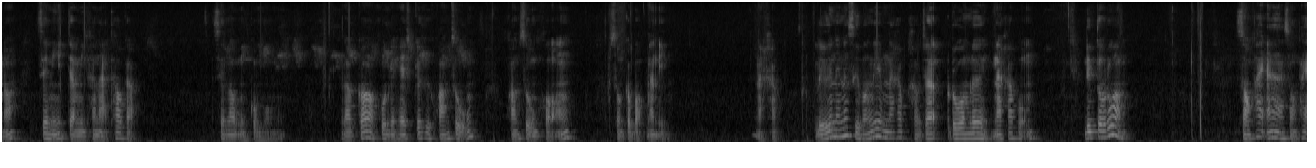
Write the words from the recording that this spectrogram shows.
เนาะเส้นนี้จะมีขนาดเท่ากับ เส้นรอบวงกลมวงนี้ แล้วก็คูณกับ h ก็คือความสูง ความสูงของทรงกระบอกนั่นเองนะครับ หรือในหนังสือบางเล่มนะครับ เขาจะรวมเลยนะครับผม ดึงตัวร่วม2พาย r 2พาย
